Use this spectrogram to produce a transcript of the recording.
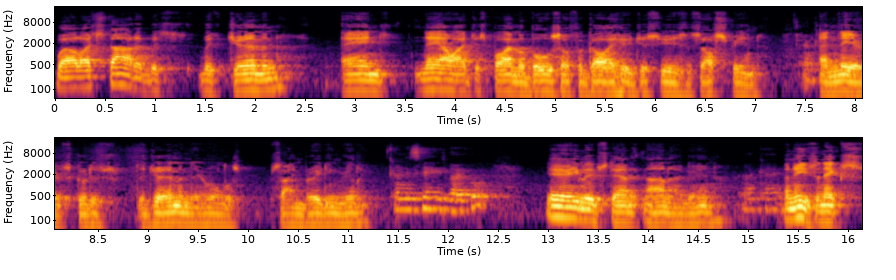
well, I started with with German, and now I just buy my bulls off a guy who just uses Austrian, Okay. and they're as good as the German. They're all the same breeding, really. And is he local? Yeah, he lives down at Narnogan, Okay. and he's an ex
